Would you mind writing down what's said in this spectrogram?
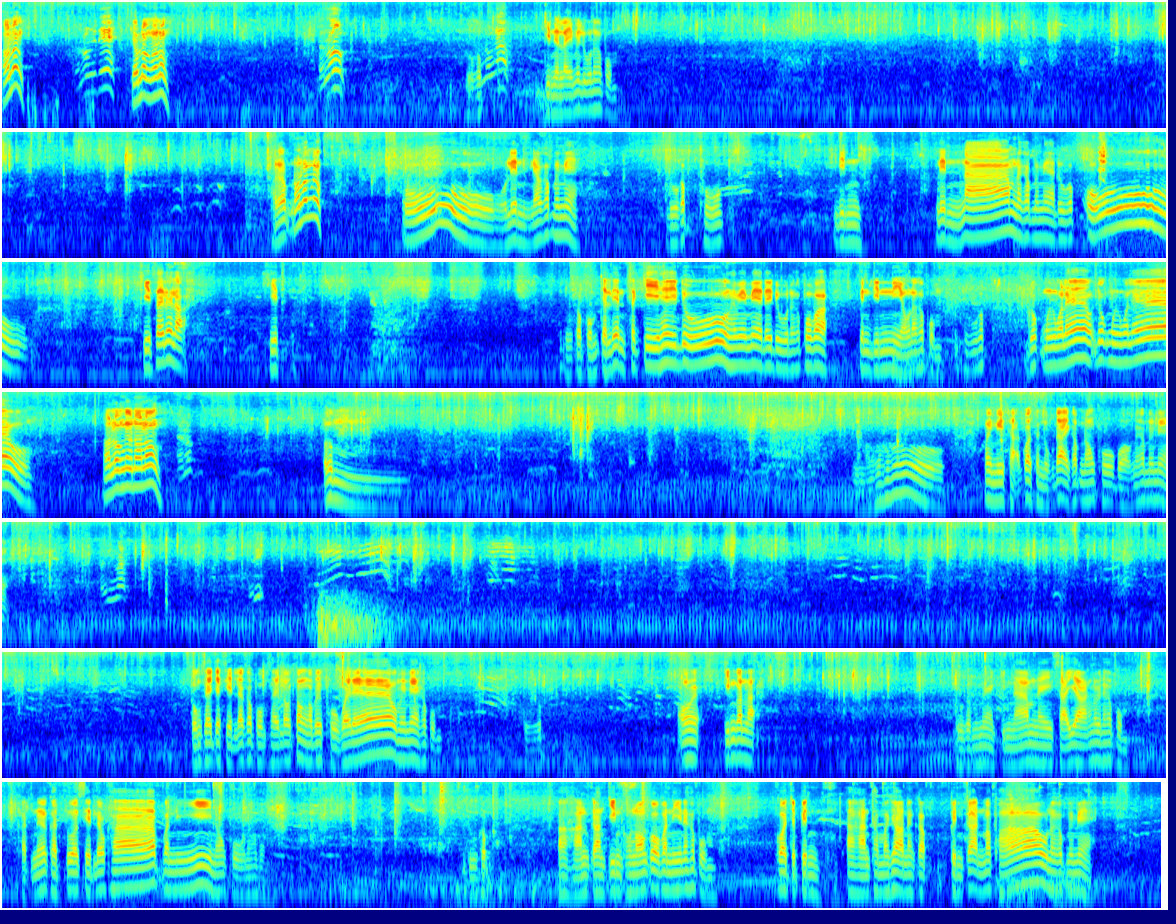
นอนลงลงดิเก็บลงนอนลงลงดูครับลงแล้ว กินอะไรไม่รู้นะครับผมเอาละครับนอนลงเร็วโอ้เล่นอีกแล้วครับแม่แม่ดูครับถูดินเล่นน้ำนะครับแม่แม่ดูครับโอ้ขีดใส่เลยล่ะขีด ดูครับผมจะเล่นสกีให้ดูให้แม่แม่ๆได้ดูนะครับ เพราะว่าเป็นดินเหนียวนะครับ ผมดูครับยกมือมาแล้ว ยกมือมาแล้วนอนลงเร็วนอนลงอืมโอ้โหไม่มีสระก็สนุกได้ครับน้องโพบอกนะครับแม่แม่ๆ อันนี้มา สงสัยจะเสร็จแล้วครับผมใส่เราต้องเอาไปผูกไว้แล้วแม่แม่ครับผมเอากินก่อนละดูกับแม่กินน้ำในสายยางด้วยนะครับผม ขัดเนื้อขัดตัวเสร็จแล้วครับ วันนี้น้องปูนะครับผมดูครับอาหารการกินของน้องก็วันนี้นะครับผม ก็จะเป็นอาหารธรรมชาตินะครับ เป็นก้านมะพร้าวนะครับแม่แม่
